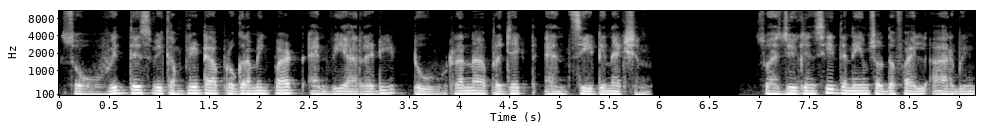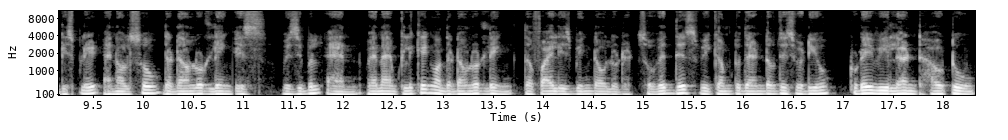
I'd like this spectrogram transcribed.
So with this we complete our programming part and we are ready to run our project and see it in action. So as you can see the names of the file are being displayed and also the download link is visible and when I'm clicking on the download link the file is being downloaded. So with this we come to the end of this video. Today we learned how to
